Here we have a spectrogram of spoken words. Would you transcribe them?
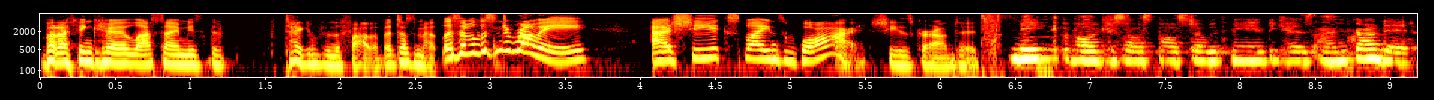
but I think her last name is the, taken from the father, but it doesn't matter. Let's have a listen to Romy as she explains why she is grounded. make vodka sauce pasta with me because I'm grounded.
